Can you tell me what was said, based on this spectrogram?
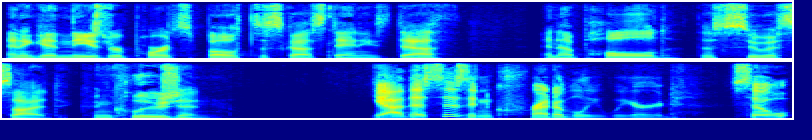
And again, these reports both discuss Danny's death and uphold the suicide conclusion. Yeah, this is incredibly weird. So,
